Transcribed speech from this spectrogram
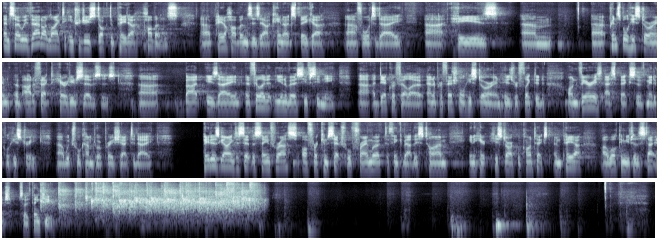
And so, with that, I'd like to introduce Dr. Peter Hobbins. Uh, Peter Hobbins is our keynote speaker uh, for today. Uh, he is um, uh, Principal Historian of Artefact Heritage Services, uh, but is a, an affiliate at the University of Sydney, uh, a DECRA Fellow, and a professional historian who's reflected on various aspects of medical history, which we'll come to appreciate today. Peter's going to set the scene for us, offer a conceptual framework to think about this time in a historical context. And Peter, I welcome you to the stage. So thank you.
